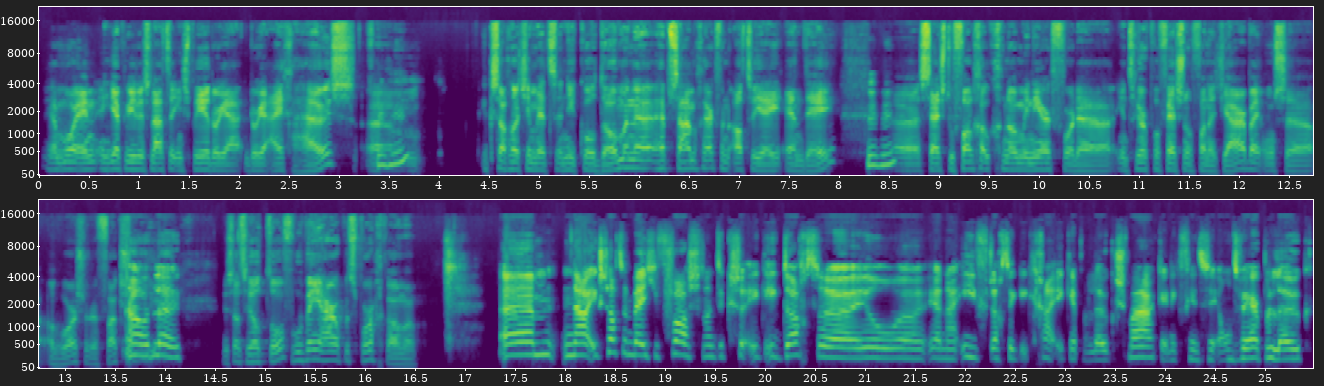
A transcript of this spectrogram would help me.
Ja, mooi. En, en je hebt je dus laten inspireren door je, door je eigen huis. Ehm, Mhm. Ik zag dat je met Nicole Domen eh, hebt samengewerkt van Atelier ND. Mhm. Eh, zij is toevallig ook genomineerd voor de interieurprofessional van het jaar bij onze awards door de Oh, vakjury. wat leuk. Dus dat is heel tof. Hoe ben je haar op het spoor gekomen? Ehm, nou, ik zat een beetje vast, want ik, ik, ik dacht eh, heel eh, ja, naïef, dacht ik, ik, ga, ik heb een leuke smaak en ik vind ze ontwerpen leuk.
